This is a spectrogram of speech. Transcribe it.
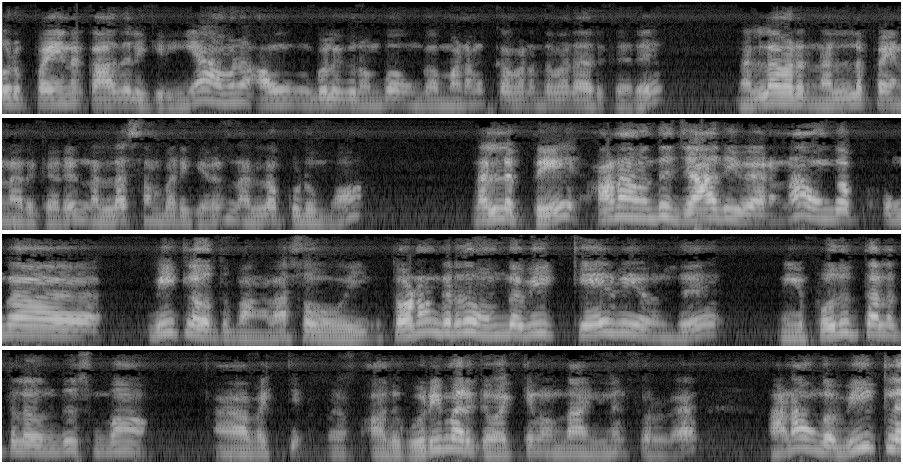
ஒரு பையனை காதலிக்கிறீங்க. அவனு அவங்க உங்களுக்கு ரொம்ப உங்க மனம் கவர்ந்தவரா இருக்காரு. நல்லவர் நல்ல பையனா இருக்காரு. நல்லா சம்பாதிக்கிறாரு. நல்ல குடும்பம். நல்ல பே ஆனா வந்து ஜாதி வேறனா உங்க உங்க வீட்ல ஒத்துப்பாங்களா? சோ தொடங்குறது உங்க வீட் கேள்வியை வந்து நீங்க பொது தளத்துல வந்து சும்மா வைக்க அதுக்கு உரிமை இருக்கு. வைக்கணும் தான் இல்லைன்னு சொல்ல ஆனா உங்க வீட்ல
